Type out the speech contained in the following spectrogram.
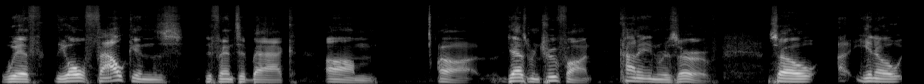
with the old Falcons defensive back, um, uh, Desmond Trufant kind of in reserve. So, uh, you know,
